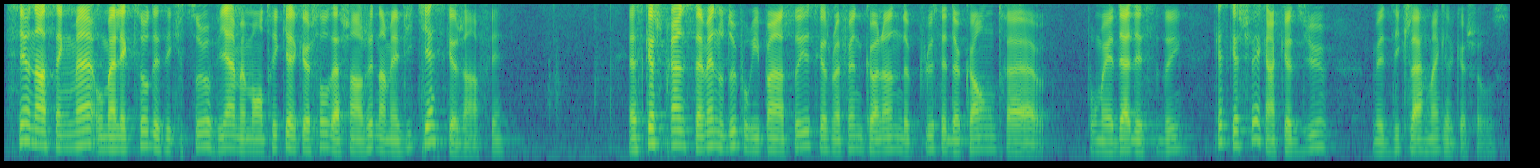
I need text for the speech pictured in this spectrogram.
Si un enseignement ou ma lecture des Écritures vient à me montrer quelque chose à changer dans ma vie, qu'est-ce que j'en fais? Est-ce que je prends une semaine ou deux pour y penser? Est-ce que je me fais une colonne de plus et de contre euh, pour m'aider à décider? Qu'est-ce que je fais quand que Dieu me dit clairement quelque chose?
